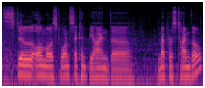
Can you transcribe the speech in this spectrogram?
Still almost one second behind the mapper's time though.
